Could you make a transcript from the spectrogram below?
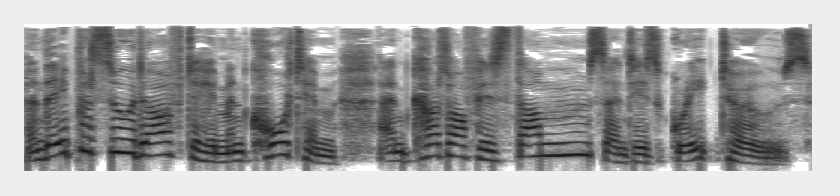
and they pursued after him and caught him, and cut off his thumbs and his great toes.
